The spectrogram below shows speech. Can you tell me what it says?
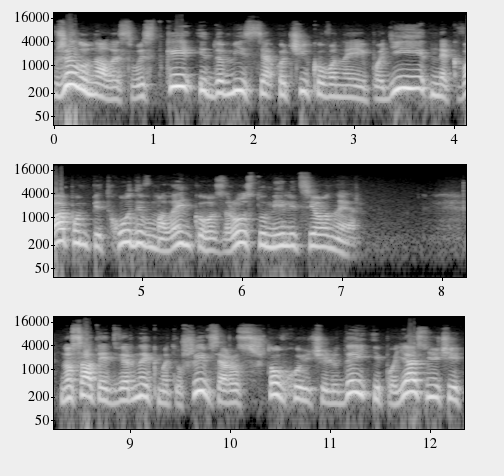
Вже лунали свистки, і до місця очікуваної події неквапом підходив маленького зросту міліціонер. Носатий двірник метушився, розштовхуючи людей і пояснюючи,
